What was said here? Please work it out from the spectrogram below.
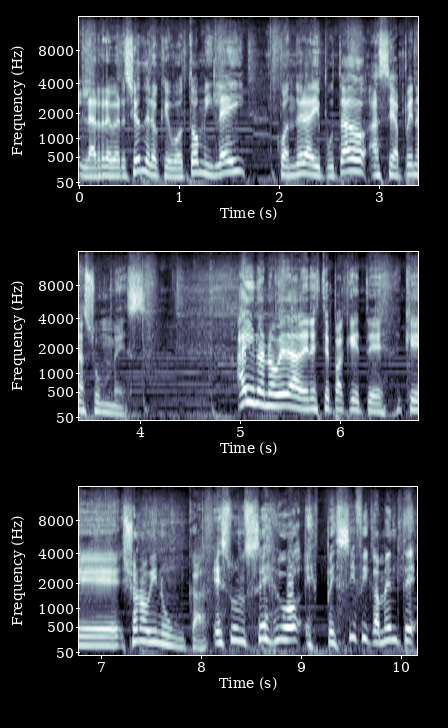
la reversión de lo que votó Milei cuando era diputado hace apenas un mes? Hay una novedad en este paquete que yo no vi nunca. Es un sesgo específicamente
